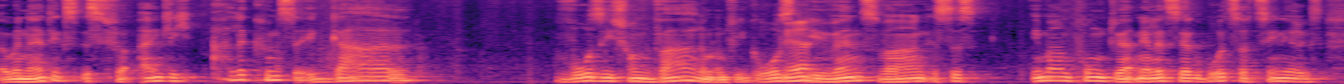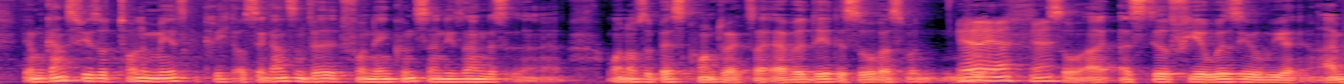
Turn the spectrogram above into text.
Urbanatics ist für eigentlich alle Künstler, egal wo sie schon waren und wie groß ja. die Events waren, ist es immer ein Punkt. Wir hatten ja letztes Jahr Geburtstag, zehnjähriges. Wir haben ganz viele so tolle Mails gekriegt aus der ganzen Welt von den Künstlern, die sagen, das uh, one of the best contracts I ever did ist sowas. Ja, ja, ja. So I, I still feel with you. We, I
